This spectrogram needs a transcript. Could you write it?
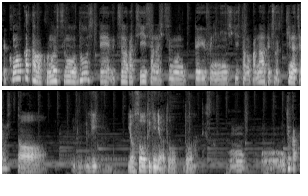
でこの方はこの質問をどうして器が小さな質問っていうふうに認識したのかなってちょっと気になっちゃいました。ああ、り予想的にはどう、どうなんですか？うん、うんというか、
